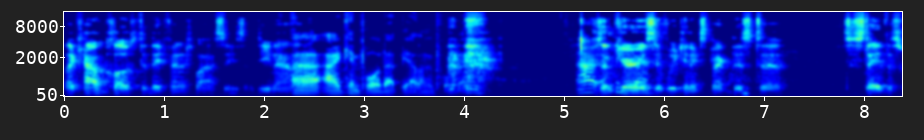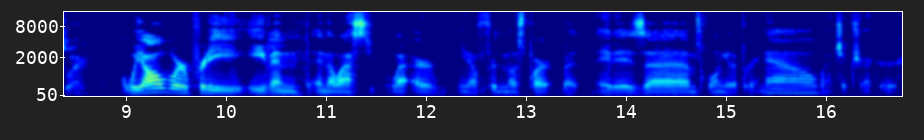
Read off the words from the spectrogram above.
Like how close did they finish last season? Do you know? uh, I can pull it up. Yeah, let me pull it up. I- I Because I'm curious that- if we can expect this to to stay this way. we all were pretty even in the last or you know for the most part but it is uh, i'm pulling it up right now matchup tracker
